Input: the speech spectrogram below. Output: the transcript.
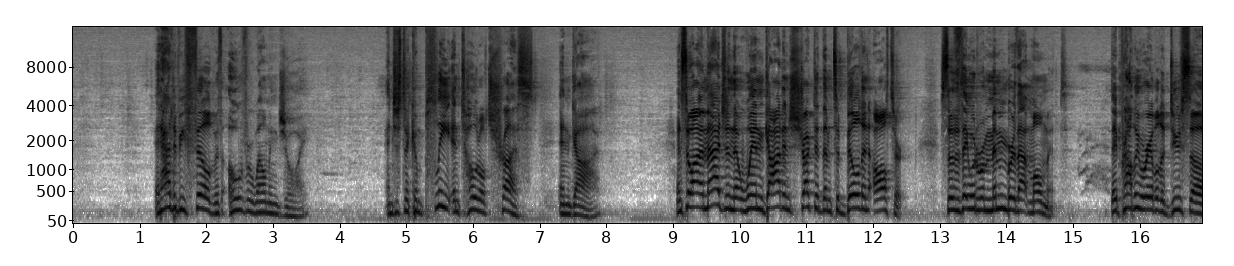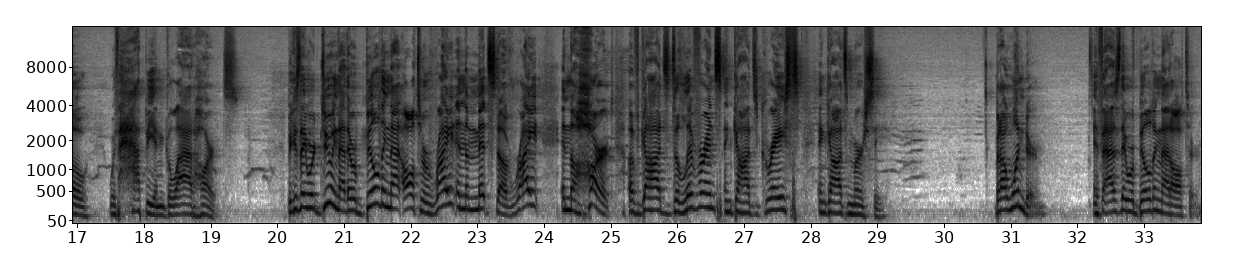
It had to be filled with overwhelming joy and just a complete and total trust in God. And so I imagine that when God instructed them to build an altar so that they would remember that moment, they probably were able to do so with happy and glad hearts. Because they were doing that, they were building that altar right in the midst of, right in the heart of God's deliverance and God's grace and God's mercy. But I wonder if, as they were building that altar,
